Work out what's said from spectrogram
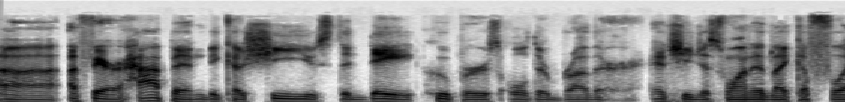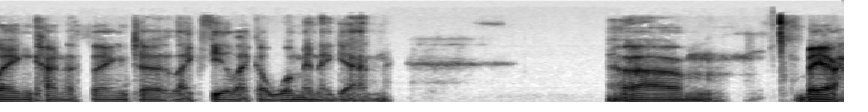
uh, affair happened because she used to date Hooper's older brother, and she just wanted like a fling kind of thing to like feel like a woman again. Um, but yeah,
